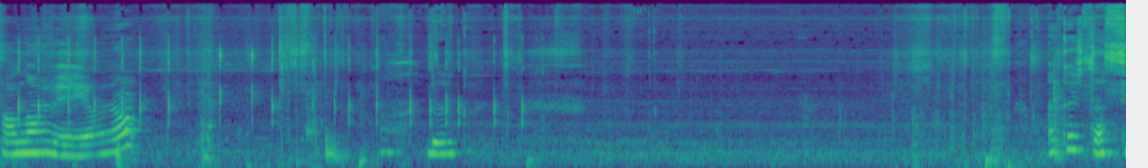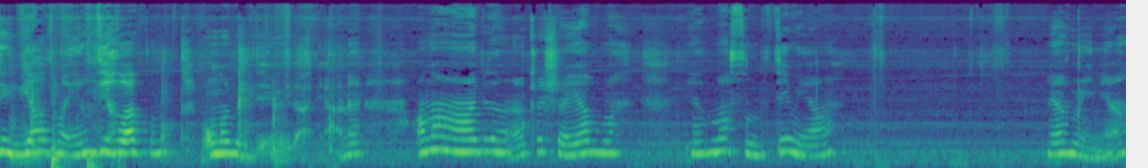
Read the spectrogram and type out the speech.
sallama veriyorum. Ah, Bir dakika. Arkadaşlar siz yazmayın yazarsanız ona bildiğim gider yani. Ana harbiden arkadaşlar yazma yazmazsınız değil mi ya? Yazmayın ya.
